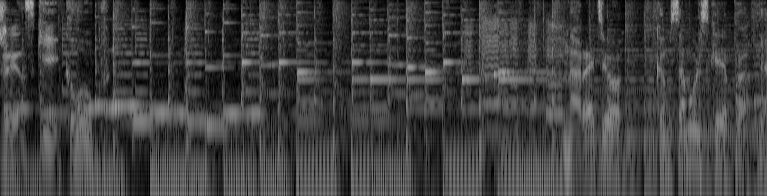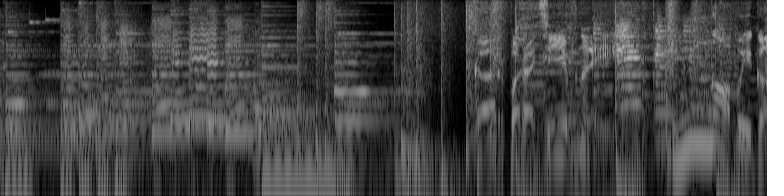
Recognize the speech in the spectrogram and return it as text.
Женский клуб на радио «Комсомольская правда». Корпоративный Новый год.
